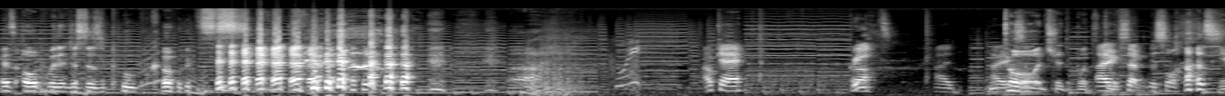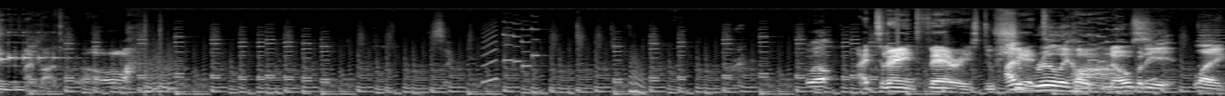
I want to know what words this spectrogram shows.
that's open, it just says poop codes. Sweet. Okay. Great. I, I, accept, should put I accept this loss. into my butt. Oh. Well, I trained fairies to I shit really hope nobody like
